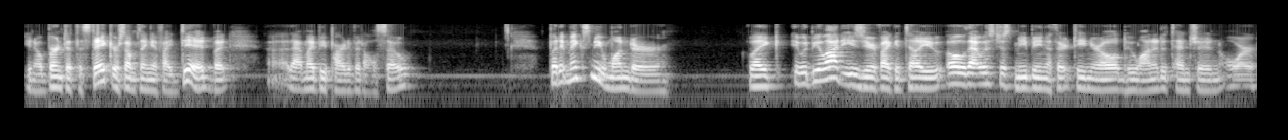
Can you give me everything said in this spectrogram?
you know, burnt at the stake or something if I did, but uh, that might be part of it also. But it makes me wonder like, it would be a lot easier if I could tell you, oh, that was just me being a 13 year old who wanted attention or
